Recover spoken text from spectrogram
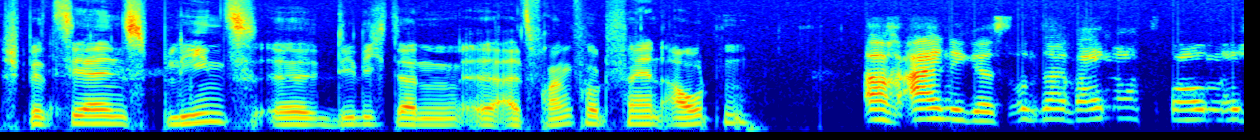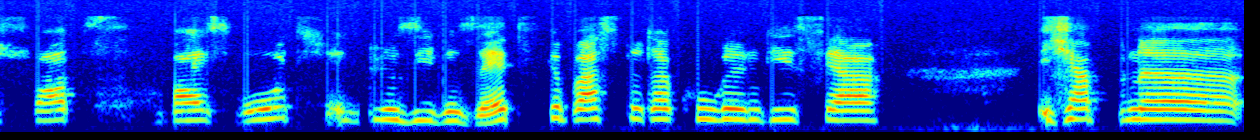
speziellen Spleens, äh, die dich dann äh, als Frankfurt-Fan outen? Ach, einiges. Unser Weihnachtsbaum ist schwarz-weiß-rot, inklusive selbst gebastelter Kugeln dieses Jahr. Ich habe eine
